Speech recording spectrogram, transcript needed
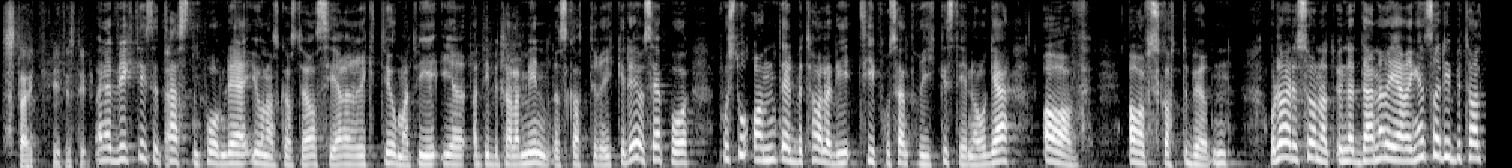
sterkt kritisk til. Men Den viktigste testen på om det Jonas Gahr Støre sier er riktig om at, gir, at, de betaler mindre skatt til rike, det er å se på hvor stor andel betaler de 10% rikeste i Norge av, av skattebyrden. Og da er det sånn at Under denne regjeringen så har de betalt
